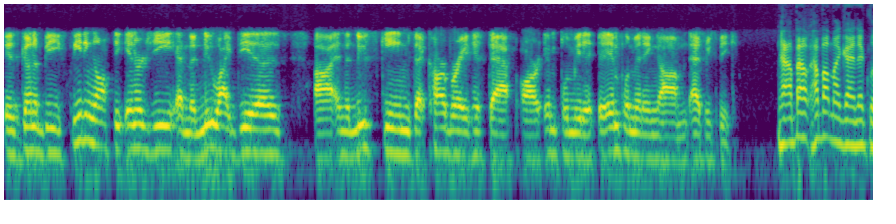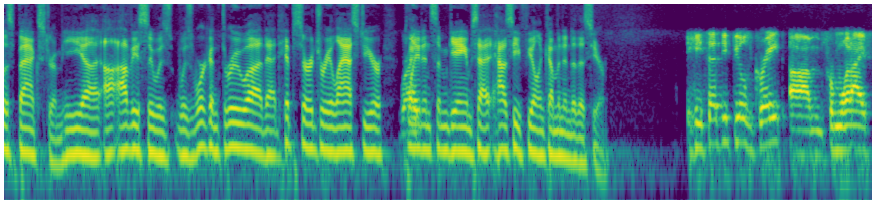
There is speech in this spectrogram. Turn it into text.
is going to be feeding off the energy and the new ideas uh, and the new schemes that Carbery and his staff are implementing, um, as we speak. How about how about my guy Nicholas Backstrom? He uh, obviously was was working through uh, that hip surgery last year. Right. Played in some games. How's he feeling coming into this year? He says he feels great. Um, from what I've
